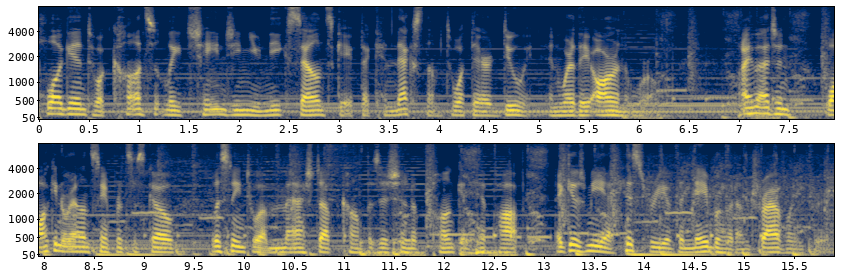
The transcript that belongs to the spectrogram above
plug into a constantly changing, unique soundscape that connects them to what they are doing and where they are in the world. I imagine walking around San Francisco listening to a mashed up composition of punk and hip hop that gives me a history of the neighborhood I'm traveling through.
